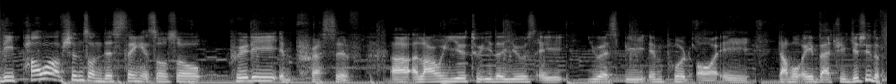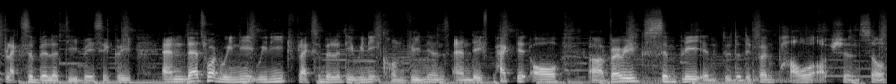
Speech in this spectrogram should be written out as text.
The power options on this thing is also pretty impressive, uh, allowing you to either use a USB input or a AA battery. Gives you the flexibility basically, and that's what we need. We need flexibility, we need convenience, and they've packed it all uh, very simply into the different power options. So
